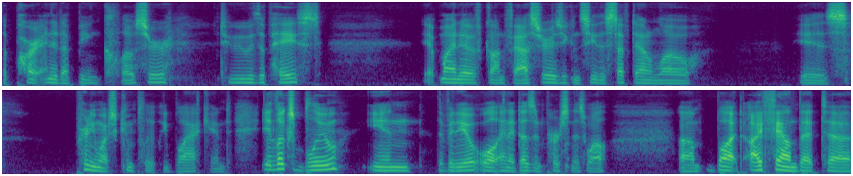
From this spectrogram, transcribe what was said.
the part ended up being closer to the paste. It might have gone faster. As you can see the stuff down low is pretty much completely blackened. It looks blue in the video. Well and it does in person as well. Um, but I found that uh,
